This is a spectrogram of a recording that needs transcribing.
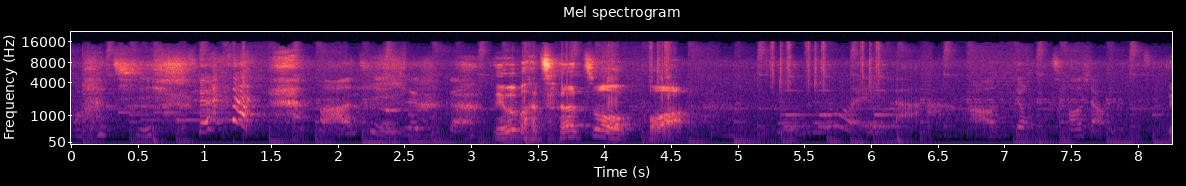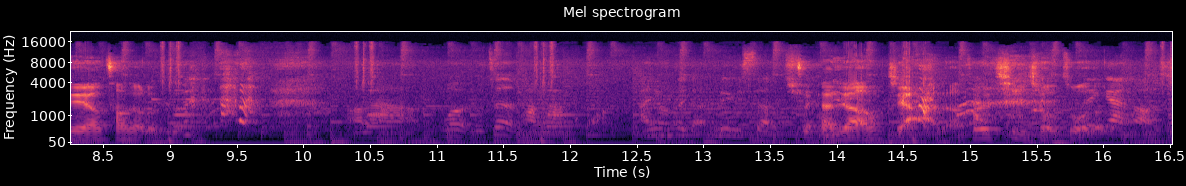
我要骑，我要骑这个，你会把车坐垮，不会啦，好用超小轮子，你也要超小轮子，好啦，我我真的很怕它滑，啊用这个绿色这全感觉好像假的，这是气球做的。这应。该很好笑。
